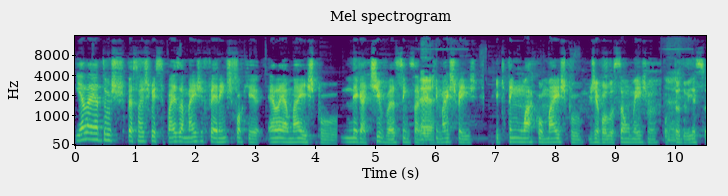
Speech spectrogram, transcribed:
E ela é dos personagens principais a mais diferente, porque ela é a mais, tipo, negativa, assim, sabe? É. A que mais fez e que tem um arco mais tipo, de evolução mesmo por é. tudo isso.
